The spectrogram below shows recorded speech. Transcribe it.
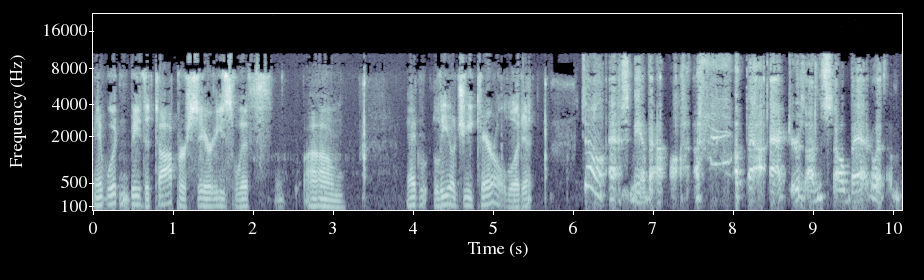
It wouldn't be the Topper series with um, Ed, Leo G. Carroll, would it? Don't ask me about about actors. I'm so bad with them,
